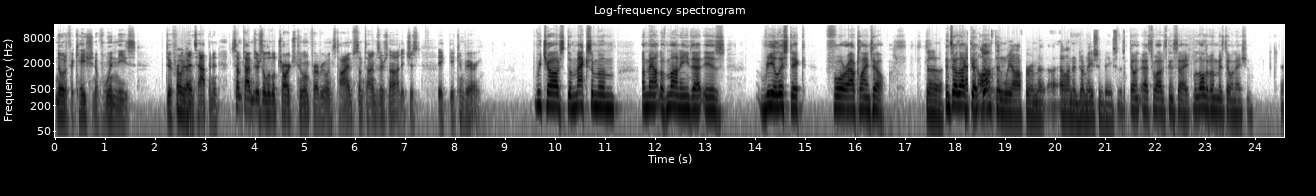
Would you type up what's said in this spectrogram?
notification of when these different Oh, yeah. events happening. Sometimes there's a little charge to them for everyone's time. Sometimes there's not. It just it, it can vary. we charge the maximum amount of money that is realistic for our clientele. Uh, And so, like, and uh, often we offer them uh, on a donation basis. don- that's what I was going to say. A lot of them is donation. Yeah,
